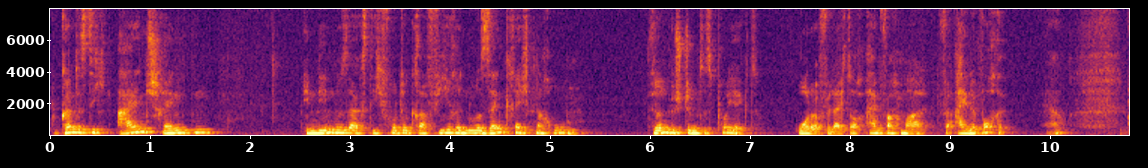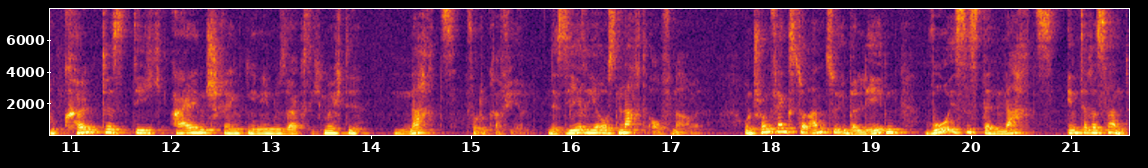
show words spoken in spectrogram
Du könntest dich einschränken, indem du sagst, ich fotografiere nur senkrecht nach oben für ein bestimmtes Projekt. Oder vielleicht auch einfach mal für eine Woche. Ja? Du könntest dich einschränken, indem du sagst, ich möchte nachts fotografieren. Eine Serie aus Nachtaufnahmen. Und schon fängst du an zu überlegen, wo ist es denn nachts interessant?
